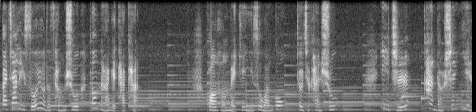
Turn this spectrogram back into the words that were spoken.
把家里所有的藏书都拿给他看。匡衡每天一做完工就去看书，一直看到深夜。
